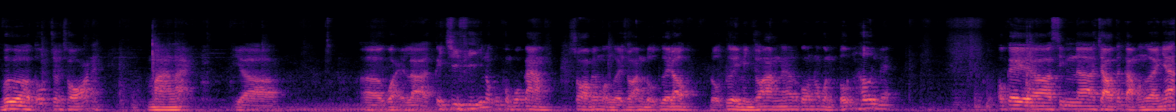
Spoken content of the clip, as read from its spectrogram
vừa tốt cho chó này mà lại thì, uh, uh, gọi là cái chi phí nó cũng không có cao so với mọi người cho ăn đồ tươi đâu. Đồ tươi mình cho ăn nó còn nó còn tốn hơn đấy. Ok uh, xin uh, chào tất cả mọi người nhé.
